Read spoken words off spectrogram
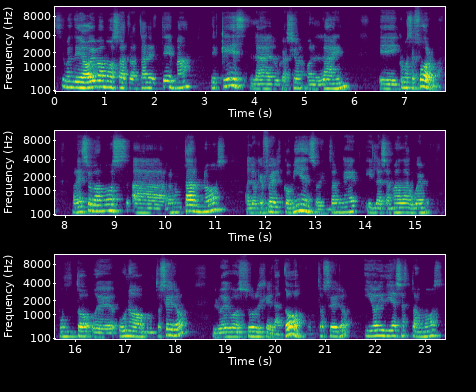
Sí, buen día. Hoy vamos a tratar el tema de qué es la educación online y cómo se forma. Para eso vamos a remontarnos a lo que fue el comienzo de Internet y la llamada Web 1.0, luego surge la 2.0 y hoy día ya estamos,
